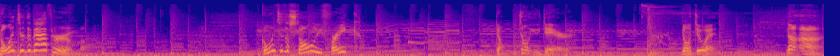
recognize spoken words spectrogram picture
Go into the bathroom. Go into the stall, you freak. Don't, don't you dare. Don't do it. Nuh-uh.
